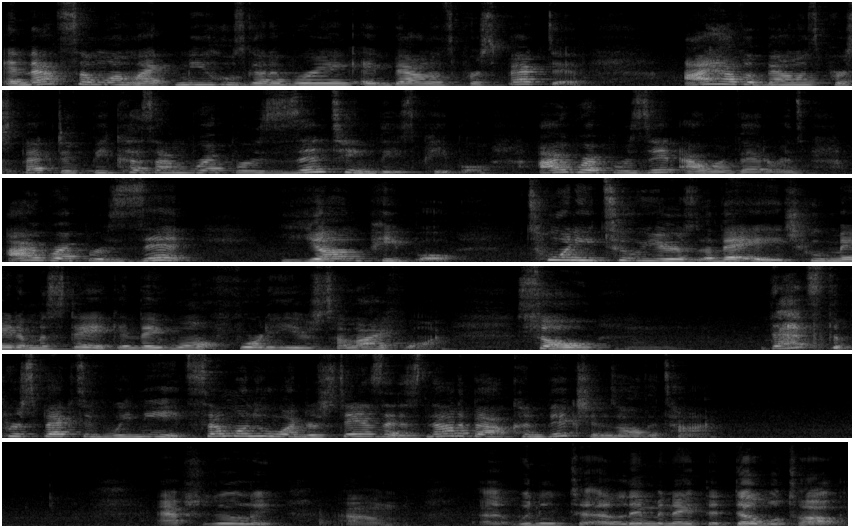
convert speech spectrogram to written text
And that's someone like me who's going to bring a balanced perspective. I have a balanced perspective because I'm representing these people. I represent our veterans. I represent young people, 22 years of age, who made a mistake and they want 40 years to life on. So mm. that's the perspective we need. Someone who understands that it's not about convictions all the time. Absolutely. Um, uh, we need to eliminate the double talk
